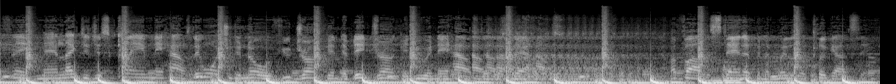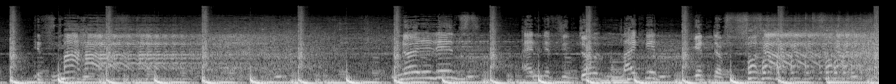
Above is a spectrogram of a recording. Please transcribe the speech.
I think, man, like to just claim their house. They want you to know if you drunk and if they drunk and you in their house, that it's their house. My father stand up in the middle of the cookout and say, It's my house. You know what it is? And if you don't like it, get the fuck out.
